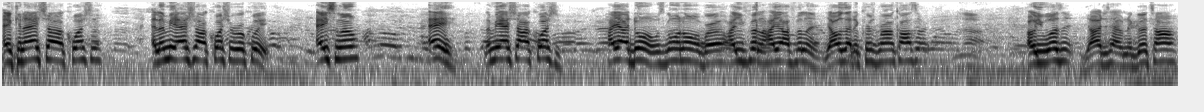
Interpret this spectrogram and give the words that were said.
Hey, can I ask y'all a question? Hey, let me ask y'all a question real quick. Hey, Slim. Hey, let me ask y'all a question. How y'all doing? What's going on, bro? How you feeling? How y'all feeling? Y'all was at the Chris Brown concert? Nah. Oh, you wasn't? Y'all just having a good time?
